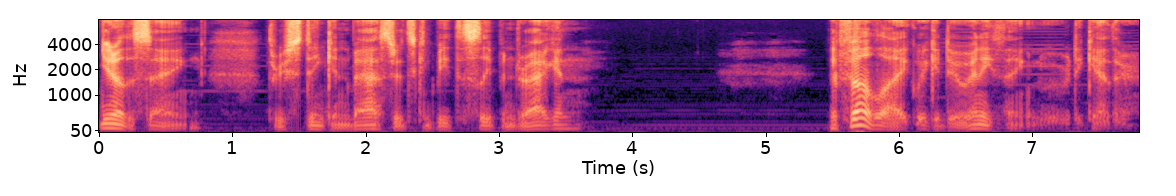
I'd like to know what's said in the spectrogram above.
You know the saying, three stinking bastards can beat the sleeping dragon. It felt like we could do anything when we were together.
